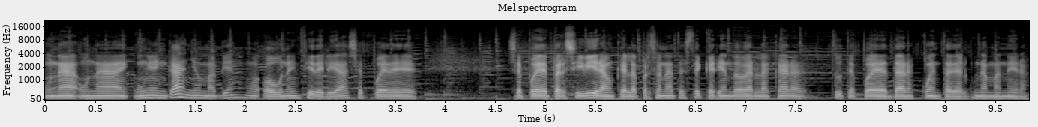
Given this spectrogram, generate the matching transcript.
una, una, un engaño más bien o una infidelidad se puede, se puede percibir, aunque la persona te esté queriendo ver la cara, tú te puedes dar cuenta de alguna manera?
